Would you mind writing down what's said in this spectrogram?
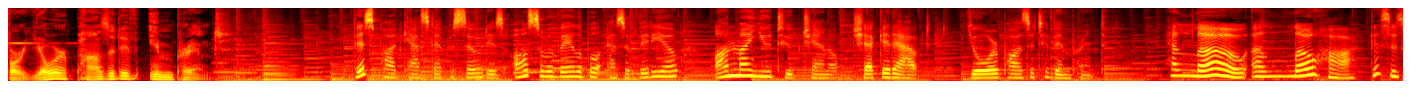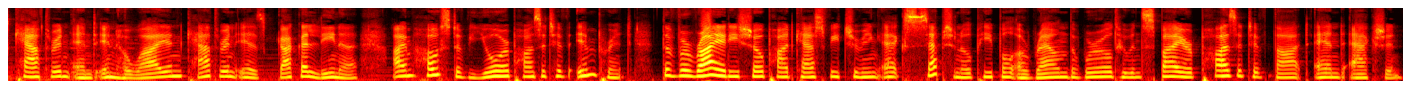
for your positive imprint. This podcast episode is also available as a video on my YouTube channel. Check it out. Your Positive Imprint. Hello, aloha. This is Catherine, and in Hawaiian, Catherine is Kakalina. I'm host of Your Positive Imprint, the variety show podcast featuring exceptional people around the world who inspire positive thought and action.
